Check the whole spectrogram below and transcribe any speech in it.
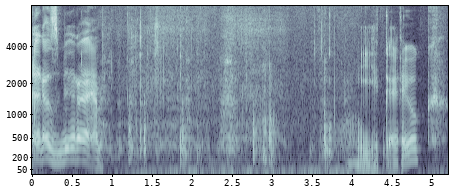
Разбираем якорек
